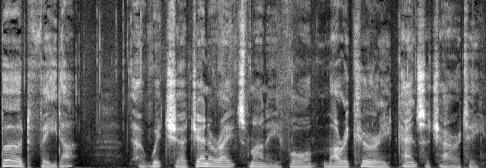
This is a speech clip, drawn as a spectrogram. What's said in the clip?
bird feeder, uh, which uh, generates money for Marie Curie Cancer Charity.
